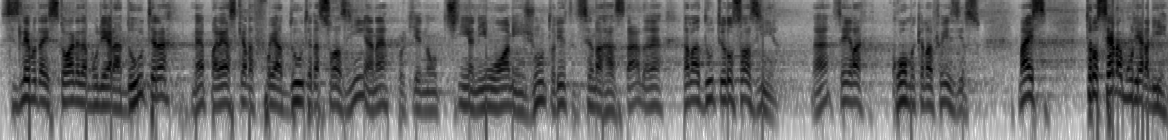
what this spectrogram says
vocês lembram da história da mulher adúltera? Né? Parece que ela foi adúltera sozinha, né? porque não tinha nenhum homem junto ali, sendo arrastada. Né? Ela adulterou sozinha. Né? Sei lá como que ela fez isso. Mas trouxeram a mulher ali.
